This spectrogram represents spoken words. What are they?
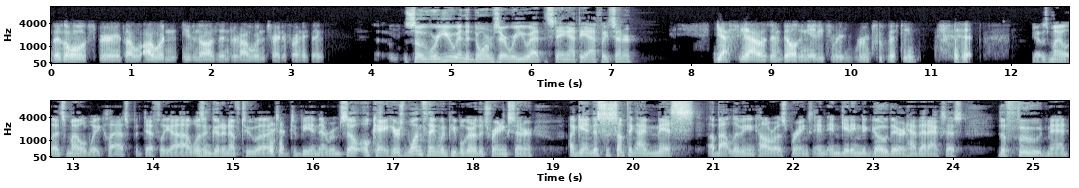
The, the whole experience. I, I wouldn't, even though I was injured, I wouldn't trade it for anything. So, were you in the dorms there? Were you at staying at the athlete center? Yes, yeah, I was in building 83, room 215. Yeah, it was my that's my old weight class, but definitely uh, I uh, wasn't good enough to, uh, to to be in that room. So okay, here's one thing when people go to the training center. Again, this is something I miss about living in Colorado Springs and, and getting to go there and have that access. The food, man.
